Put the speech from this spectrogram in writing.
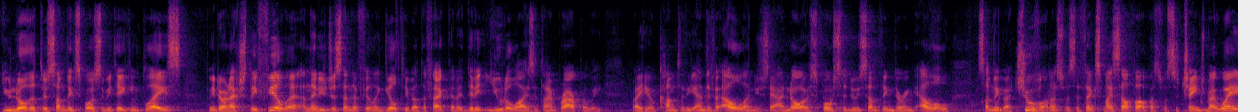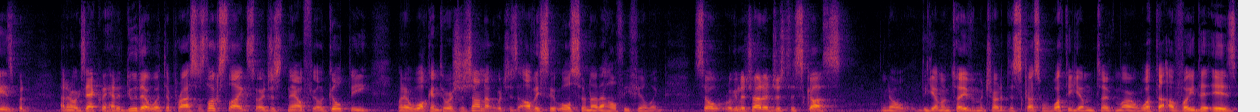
you know that there's something supposed to be taking place, but you don't actually feel it, and then you just end up feeling guilty about the fact that I didn't utilize the time properly. Right? You'll come to the end of Elul and you say, I know I was supposed to do something during Elul, something about tshuva, and I'm supposed to fix myself up, I'm supposed to change my ways, but I don't know exactly how to do that, what the process looks like, so I just now feel guilty when I walk into Rosh Hashanah, which is obviously also not a healthy feeling. So we're going to try to just discuss you know, the Yom Tovim and try to discuss what the Yom Tovim are, what the Avodah is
